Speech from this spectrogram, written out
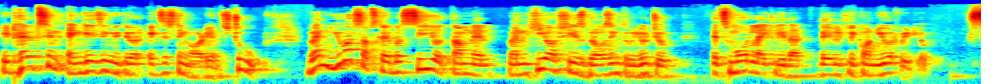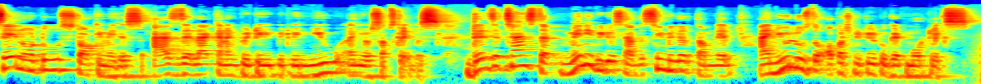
It helps in engaging with your existing audience too. When your subscribers see your thumbnail when he or she is browsing through YouTube, it's more likely that they will click on your video. Say no to stock images as they lack connectivity between you and your subscribers. There is a chance that many videos have the similar thumbnail and you lose the opportunity to get more clicks.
